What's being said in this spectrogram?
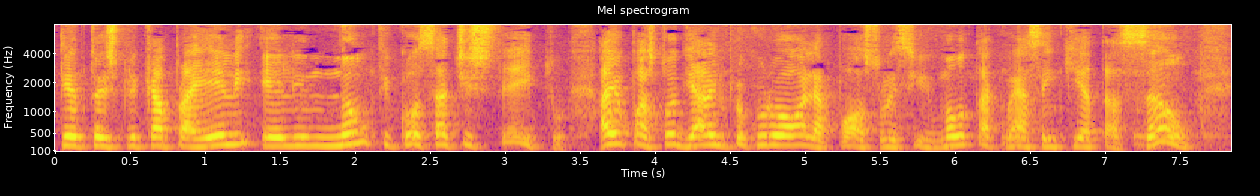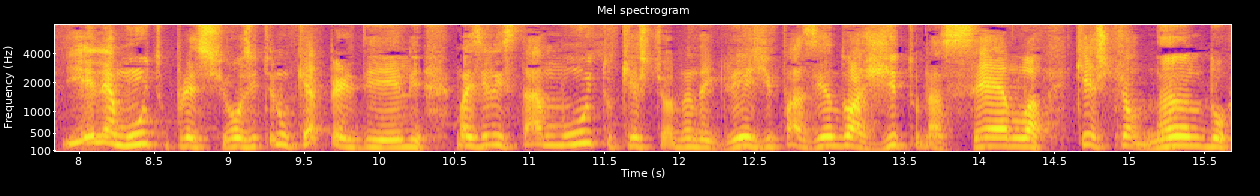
tentou explicar para ele, ele não ficou satisfeito. Aí o pastor de área me procurou: olha, apóstolo, esse irmão está com essa inquietação e ele é muito precioso, a gente não quer perder ele, mas ele está muito questionando a igreja e fazendo agito na célula, questionando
